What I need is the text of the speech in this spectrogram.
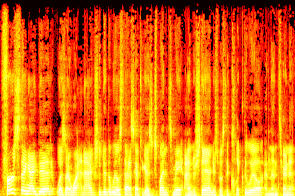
First thing I did was I went and I actually did the wheels task after you guys explained it to me. I understand you're supposed to click the wheel and then turn it.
